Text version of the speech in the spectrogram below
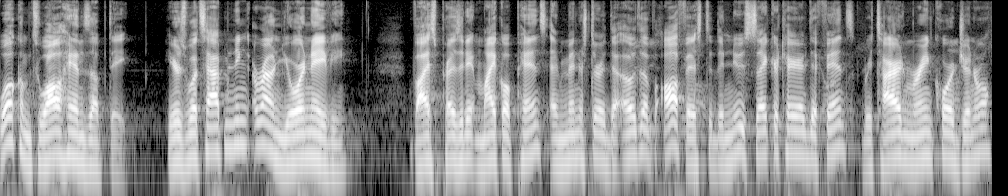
Welcome to All Hands Update. Here's what's happening around your Navy. Vice President Michael Pence administered the oath of office to the new Secretary of Defense, retired Marine Corps General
